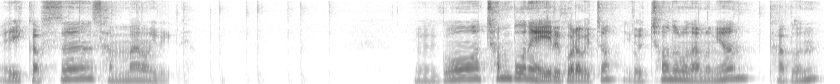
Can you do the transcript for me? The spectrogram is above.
A 값은 3만원이 되겠네요. 그리고 1000분의 A를 구하라고 했죠? 이걸 1000으로 나누면 답은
